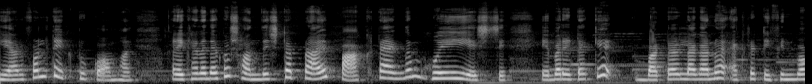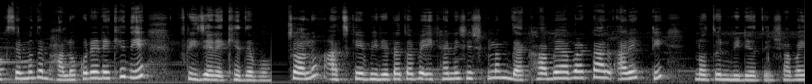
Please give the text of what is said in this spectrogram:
হেয়ার ফলটা একটু কম হয়। আর এখানে দেখো, সন্দেশটা প্রায় পাকটা একদম হয়েই এসছে। এবার এটাকে বাটার লাগানো একটা টিফিন বক্সের মধ্যে ভালো করে রেখে দিয়ে ফ্রিজে রেখে দেবো। চলো আজকে ভিডিওটা তবে এখানে শেষ করলাম। দেখা হবে আবার কাল আরেকটি নতুন ভিডিওতে। সবাই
